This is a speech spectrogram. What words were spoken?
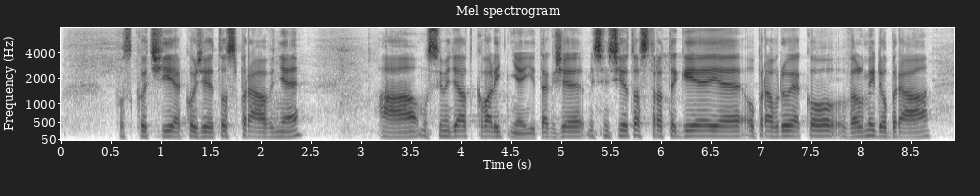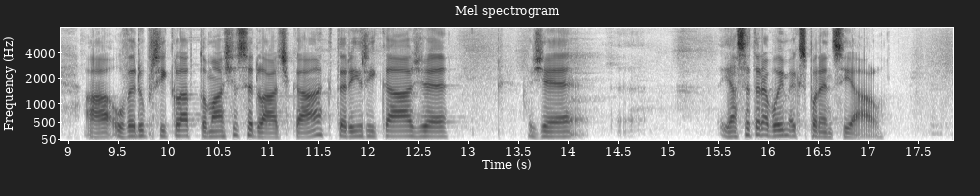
poskočí, jako že je to správně a musíme dělat kvalitněji. Takže myslím si, že ta strategie je opravdu jako velmi dobrá a uvedu příklad Tomáše Sedláčka, který říká, že, že já se teda bojím exponenciál.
